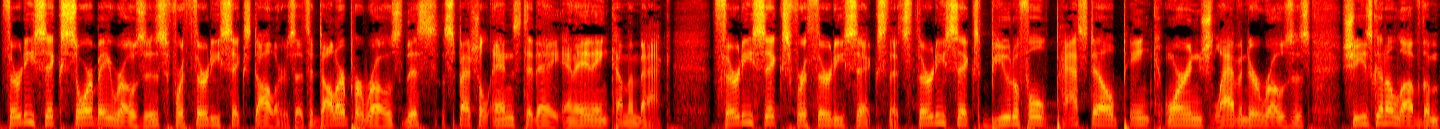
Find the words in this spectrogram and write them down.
36 sorbet roses for $36. That's a dollar per rose. This special ends today, and it ain't coming back. 36 for 36. That's 36 beautiful pastel pink, orange, lavender roses. She's going to love them.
